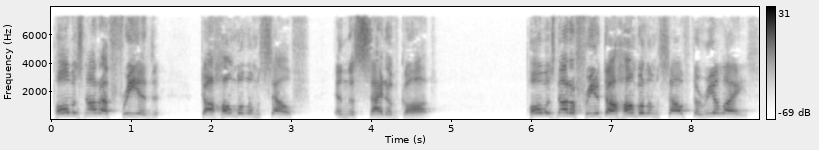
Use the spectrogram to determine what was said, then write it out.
Paul was not afraid to humble himself in the sight of God. Paul was not afraid to humble himself to realize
